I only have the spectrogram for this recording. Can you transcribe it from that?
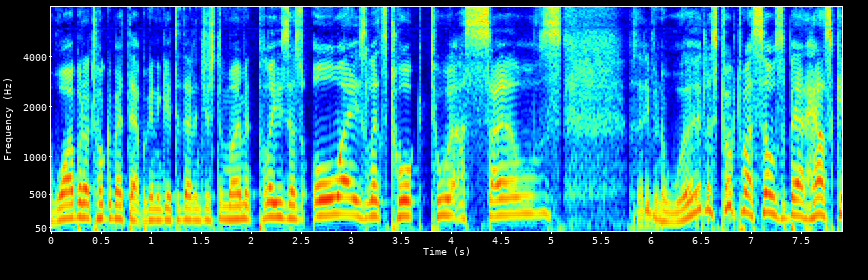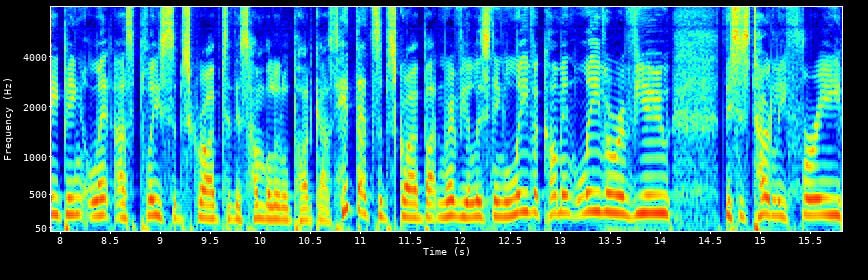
Why would I talk about that? We're going to get to that in just a moment. Please, as always, let's talk to ourselves. Is that even a word? Let's talk to ourselves about housekeeping. Let us please subscribe to this humble little podcast. Hit that subscribe button wherever you're listening. Leave a comment, leave a review. This is totally free.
